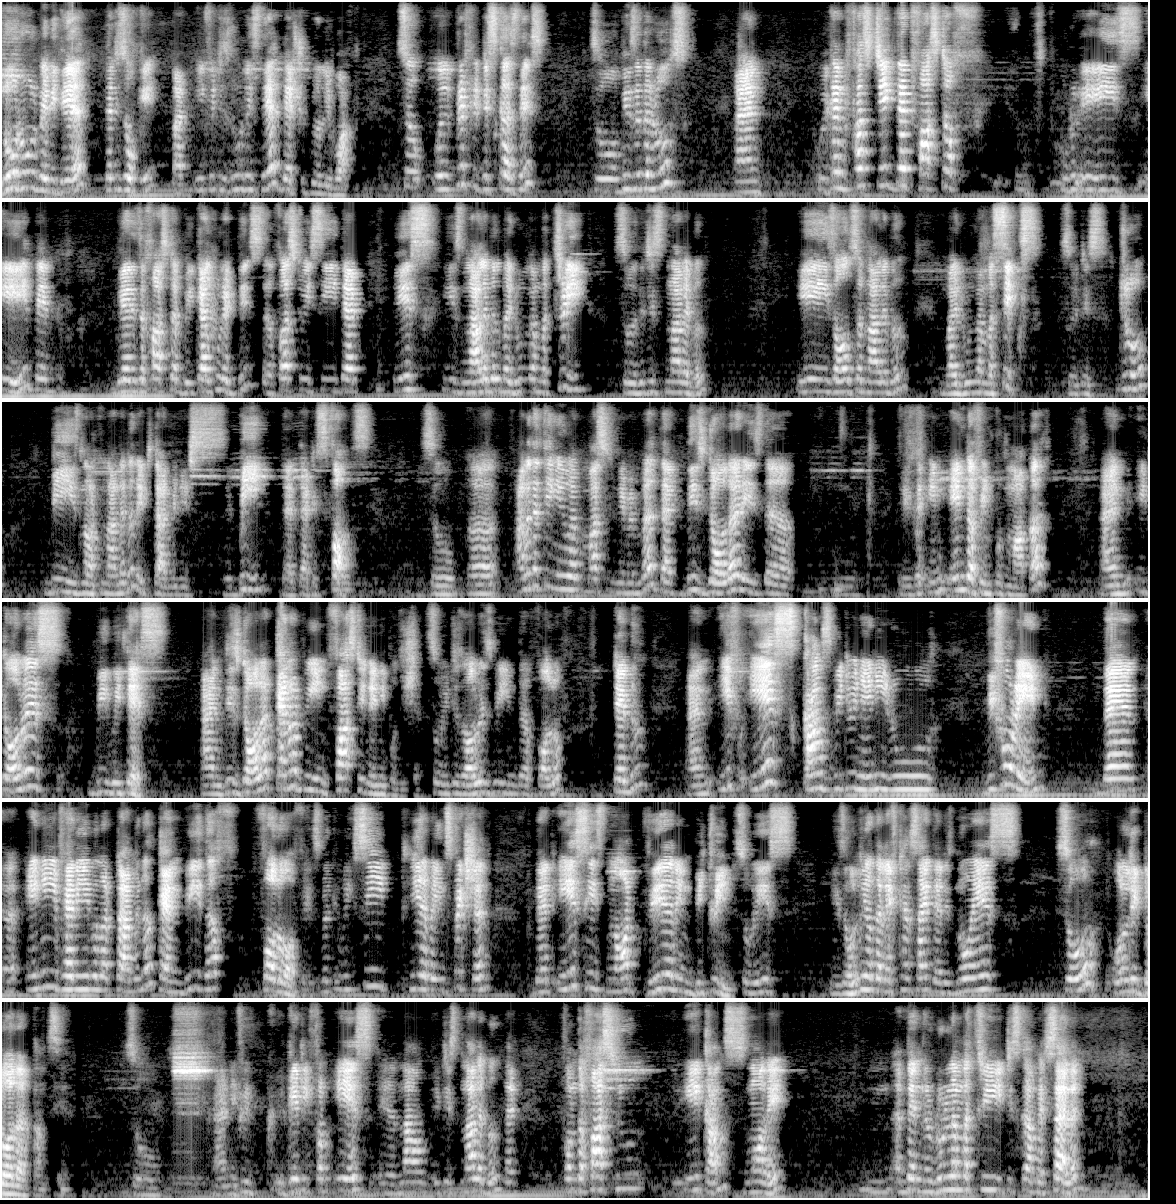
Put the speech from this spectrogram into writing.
no rule may be there, that is okay. But if it is rule is there, there should be only one. So we'll briefly discuss this. So these are the rules and we can first check that first of A is A, then there is a first of we calculate this. Uh, first we see that S is nullable by rule number 3, so this is nullable. A is also nullable by rule number 6, so it is true. B is not nullable, it terminates B, that, that is false. So uh, another thing you must remember that this dollar is the is the in, end of input marker and it always be with S and this dollar cannot be in first in any position. So it is always be in the follow table and if S comes between any rule before end then uh, any variable or terminal can be the follow of S. But we see here by inspection that S is not there in between. So S is only on the left hand side, there is no S. So only dollar comes here. So, and if you get it from S, uh, now it is nullable that from the first rule A comes, small a, and then rule number 3 it is come epsilon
